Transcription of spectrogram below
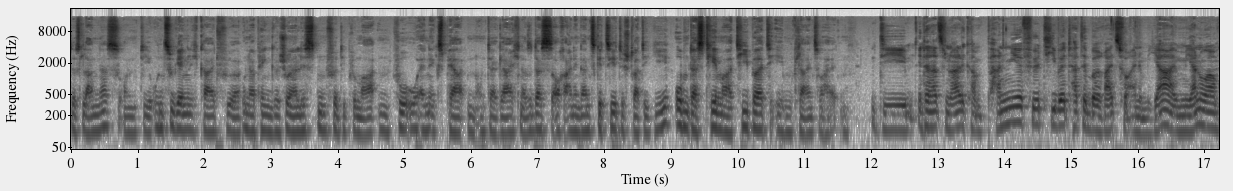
des Landes und die Unzugänglichkeit für unabhängige Journalisten, für Diplomaten, für UN-Experten und dergleichen. Also das ist auch eine ganz gezielte Strategie, um das Thema Tibet eben klein zu halten. Die internationale Kampagne für Tibet hatte bereits vor einem Jahr, im Januar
